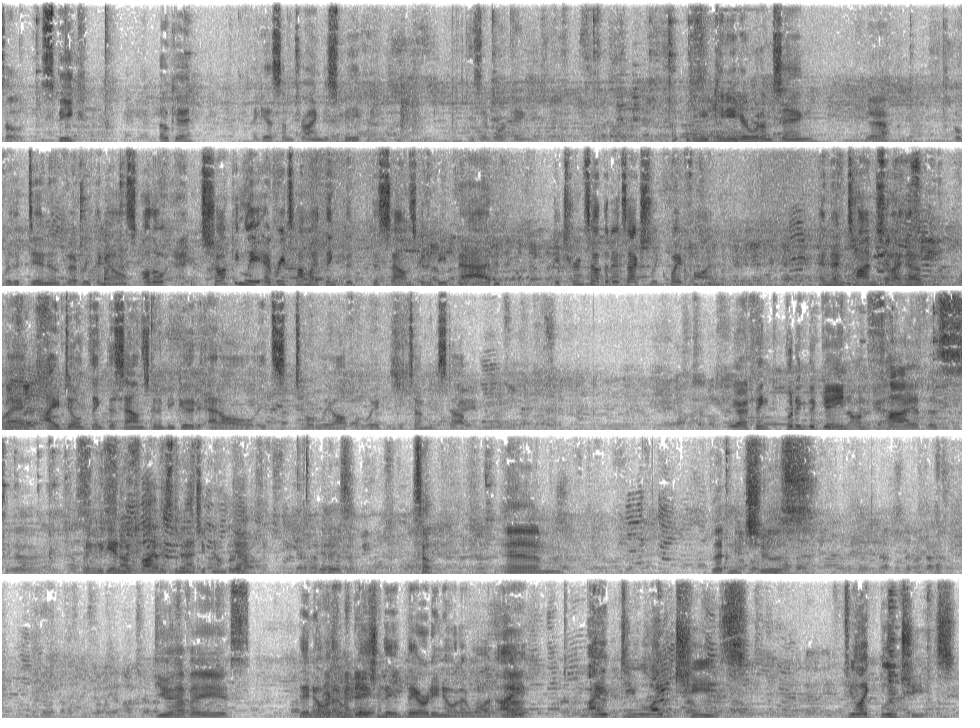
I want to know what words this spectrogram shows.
So, speak. Okay. I guess I'm trying to speak. Is it working? Can you can you hear what I'm saying Yeah. over the din of everything else? Although uh, shockingly, every time I think that the sound's going to be bad, it turns out that it's actually quite fine. And then times when I have when I I don't think the sound's going to be good at all, it's totally awful. Wait, is he telling me to stop? Yeah, I think putting the gain on five is. Uh, Putting the gain on five is the magic number. yeah, it is. So, um, let me choose. Do you have a. They know what I, they, Recommendation? they, they already know what I want. I, I do you like cheese? Do you like blue cheese?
